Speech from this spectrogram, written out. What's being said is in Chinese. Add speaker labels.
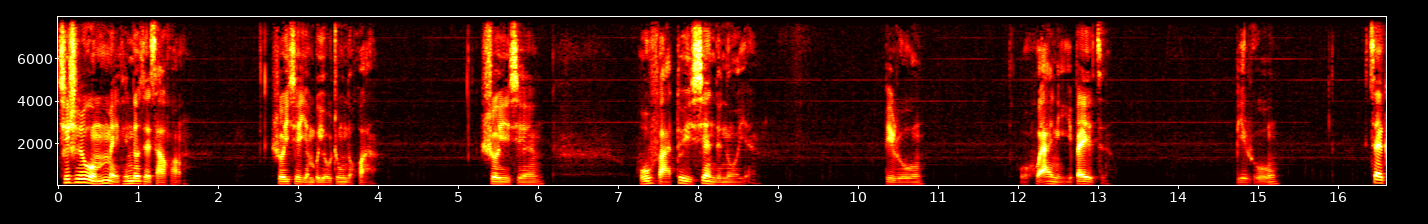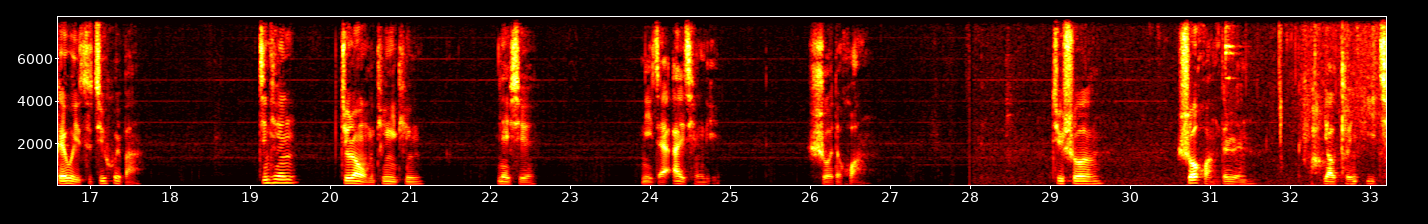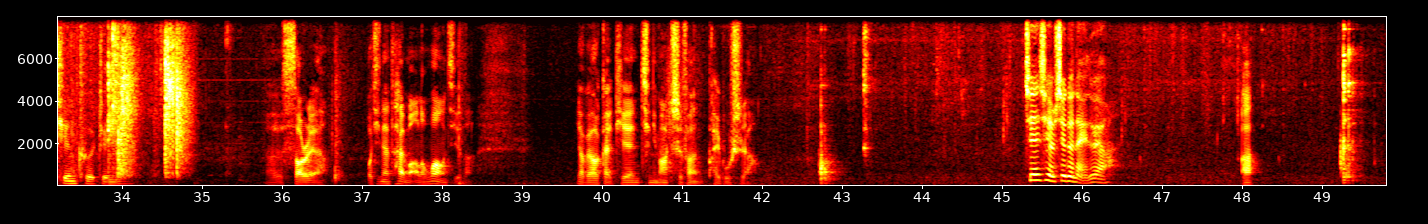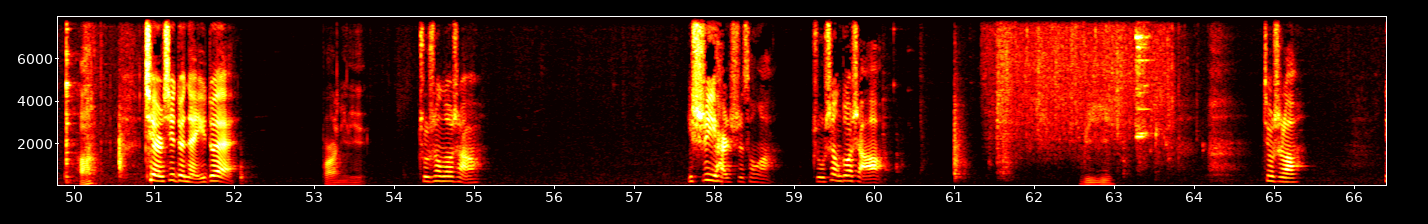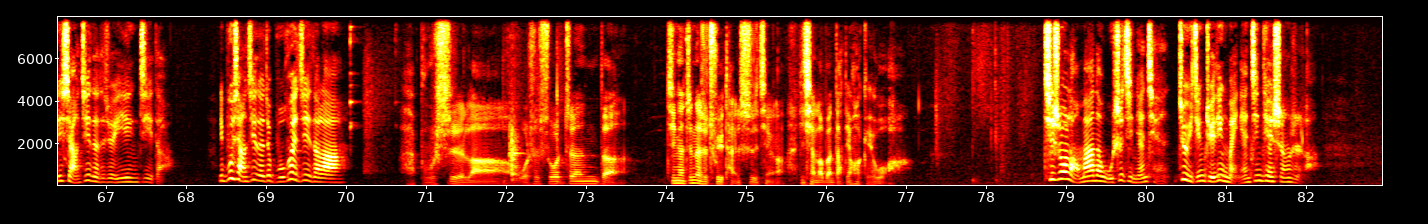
Speaker 1: 其实我们每天都在撒谎，说一些言不由衷的话，说一些无法兑现的诺言，比如我会爱你一辈子，比如再给我一次机会吧。今天就让我们听一听那些你在爱情里说的谎。据说。说谎的人要吞一千颗针。
Speaker 2: 呃，sorry 啊，我今天太忙了，忘记了。要不要改天请你妈吃饭赔不是啊？
Speaker 3: 今天切尔西对哪一队啊？
Speaker 2: 啊？啊？
Speaker 3: 切尔西对哪一队？
Speaker 2: 波尔尼利。
Speaker 3: 主胜多少？你失忆还是失聪啊？主胜多少？
Speaker 2: 比一，
Speaker 3: 就是了。你想记得的就一定记得，你不想记得就不会记得了。
Speaker 2: 哎，不是啦，我是说真的，今天真的是出去谈事情啊。以前老板打电话给我。
Speaker 3: 其实我老妈呢，五十几年前就已经决定每年今天生日了。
